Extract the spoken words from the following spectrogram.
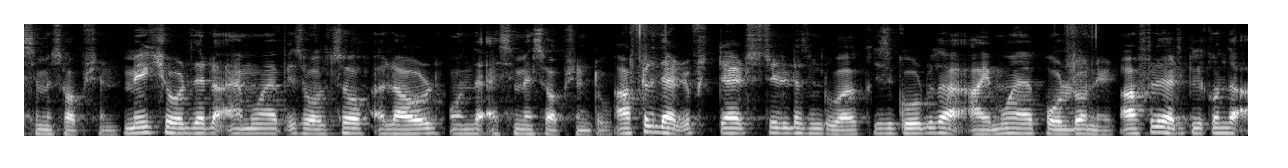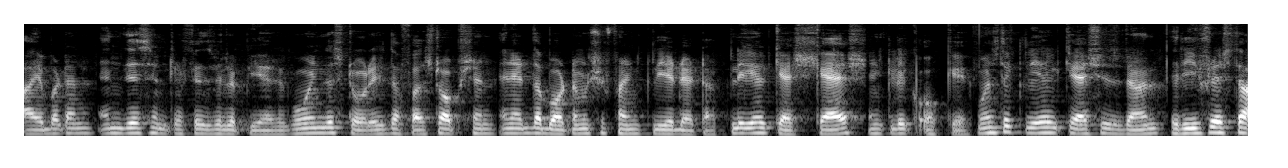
sms option. Make sure that the imo app is also allowed on the sms option too. After that if that still doesn't work just go to the imo app hold on it. After that click on the i button and this interface will appear. Go in the storage the first option and at the bottom you should find clear data. Clear cache cache and click ok. Once the clear cache is done refresh the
